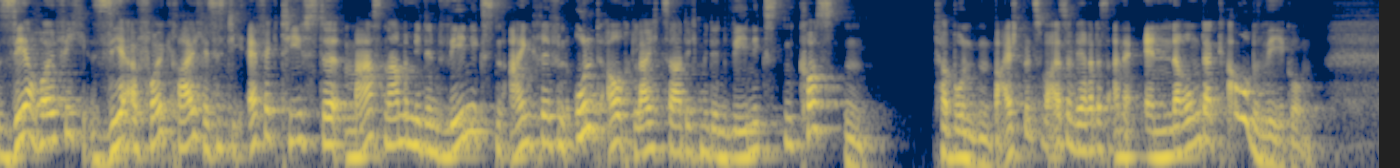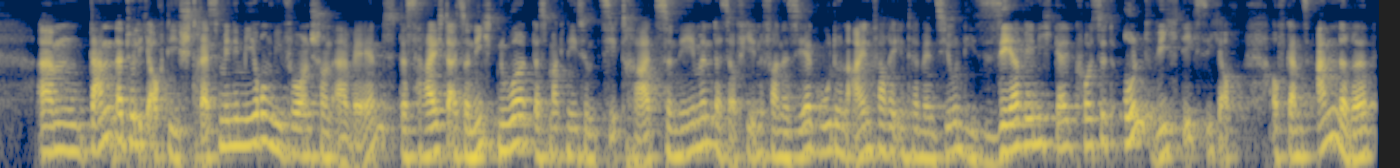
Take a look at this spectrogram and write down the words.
sehr häufig sehr erfolgreich. Es ist die effektivste Maßnahme mit den wenigsten Eingriffen und auch gleichzeitig mit den wenigsten Kosten verbunden. Beispielsweise wäre das eine Änderung der Kaubewegung. Ähm, dann natürlich auch die Stressminimierung, wie vorhin schon erwähnt. Das heißt also nicht nur das Magnesiumcitrat zu nehmen, das ist auf jeden Fall eine sehr gute und einfache Intervention, die sehr wenig Geld kostet und wichtig, sich auch auf ganz andere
